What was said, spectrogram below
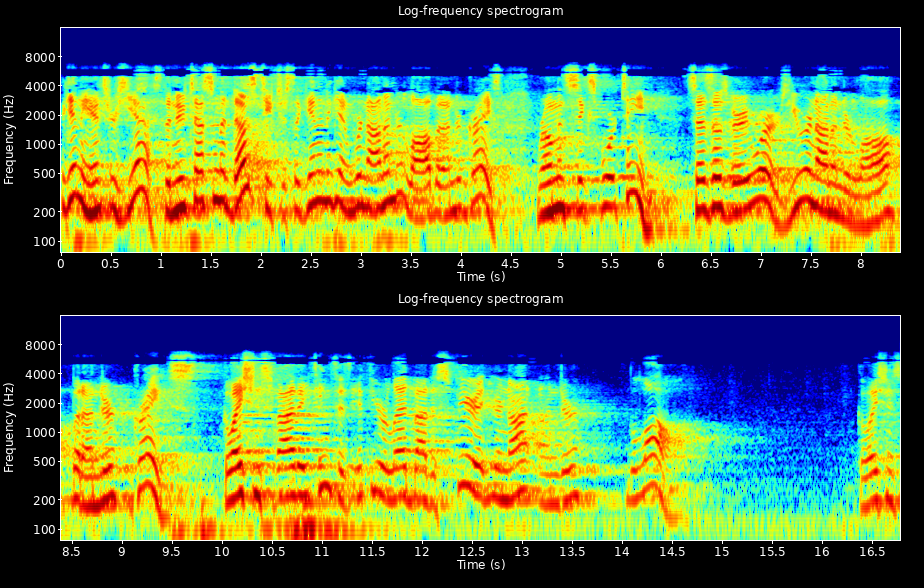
Again, the answer is yes. The New Testament does teach us again and again we're not under law but under grace. Romans 6:14 says those very words. You are not under law but under grace. Galatians 5:18 says if you're led by the Spirit, you're not under the law. Galatians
